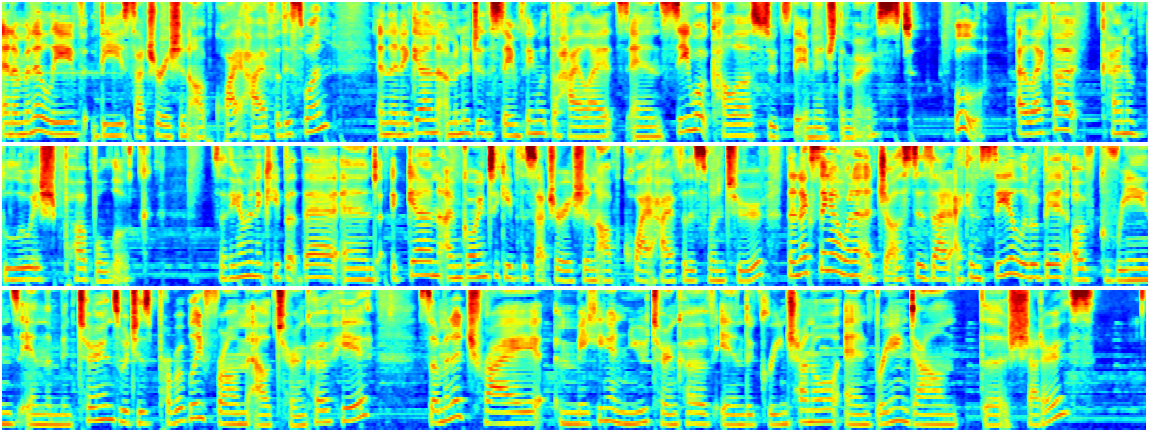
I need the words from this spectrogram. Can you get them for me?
And I'm gonna leave the saturation up quite high for this one. And then again, I'm gonna do the same thing with the highlights and see what color suits the image the most. Ooh, I like that kind of bluish purple look. So I think I'm gonna keep it there. And again, I'm going to keep the saturation up quite high for this one too. The next thing I wanna adjust is that I can see a little bit of greens in the midtones, which is probably from our tone curve here. So I'm going to try making a new tone curve in the green channel and bringing down the shadows.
